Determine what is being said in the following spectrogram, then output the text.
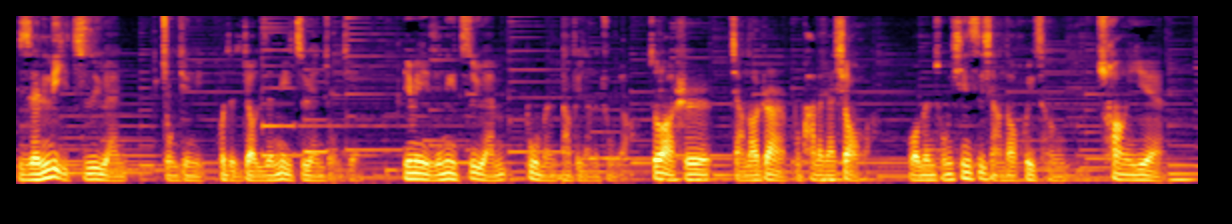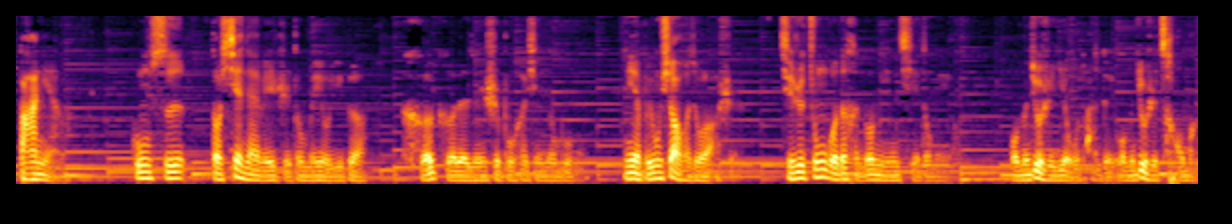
人力资源总经理或者叫人力资源总监，因为人力资源部门它非常的重要。周老师讲到这儿，不怕大家笑话。我们从新思想到汇成创业八年了，公司到现在为止都没有一个合格的人事部和行政部门。你也不用笑话周老师，其实中国的很多民营企业都没有。我们就是业务团队，我们就是草莽，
